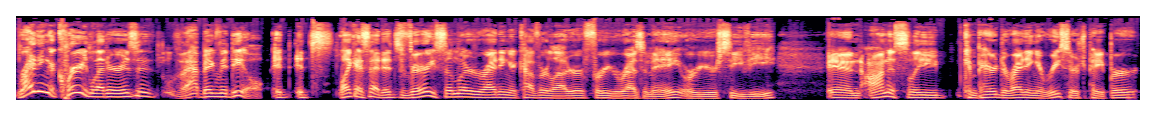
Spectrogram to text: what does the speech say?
writing a query letter isn't that big of a deal. It, it's like I said, it's very similar to writing a cover letter for your resume or your CV. And honestly, compared to writing a research paper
